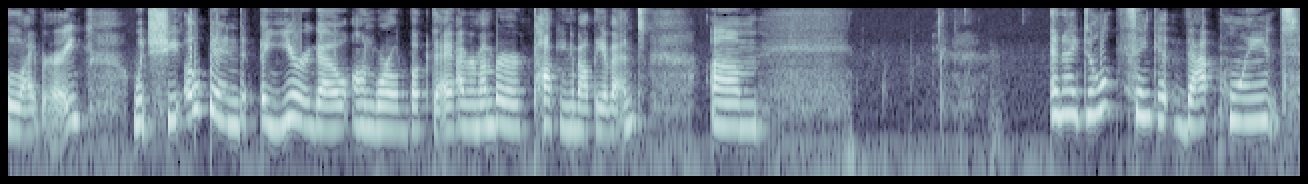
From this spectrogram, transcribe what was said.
Library, which she opened a year ago on World Book Day. I remember talking about the event. Um, and I don't think at that point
